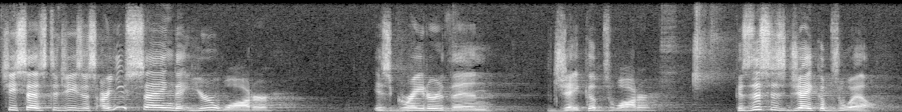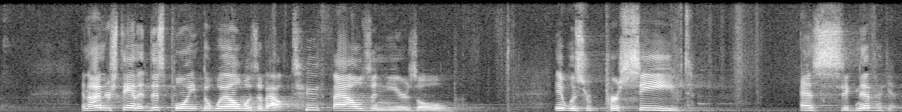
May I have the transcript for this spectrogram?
She says to Jesus, Are you saying that your water is greater than Jacob's water? Because this is Jacob's well. And I understand at this point the well was about 2,000 years old. It was perceived as significant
